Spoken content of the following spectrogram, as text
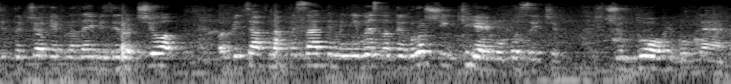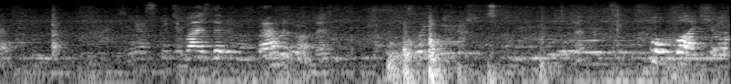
діточок, як на небі зірочок. Обіцяв написати мені вислати гроші, які я йому позичив. Чудовий був негр. Я сподіваюся, де йому правильно так? Побачила.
